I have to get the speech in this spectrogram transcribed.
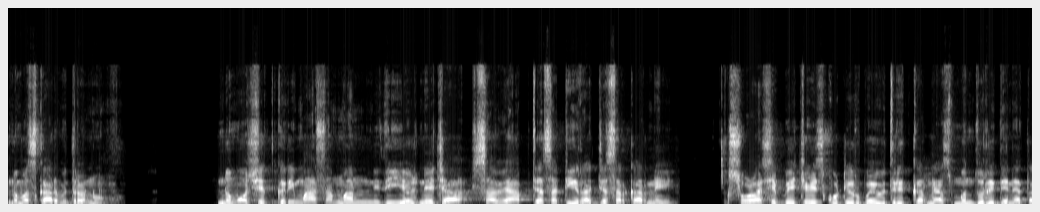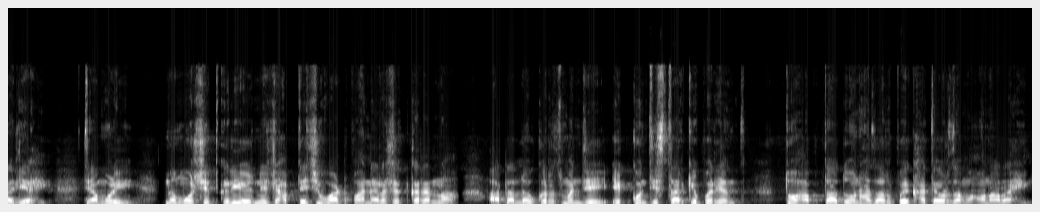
नमस्कार मित्रांनो. नमो शेतकरी महासन्मान निधी योजनेच्या सहाव्या हप्त्यासाठी राज्य सरकारने सोळाशे बेचाळीस कोटी रुपये वितरित करण्यास मंजुरी देण्यात आली आहे. त्यामुळे नमो शेतकरी योजनेच्या हप्त्याची वाट पाहणाऱ्या शेतकऱ्यांना आता लवकरच म्हणजे एकोणतीस तारखेपर्यंत तो हप्ता दोन हजार रुपये खात्यावर जमा होणार आहे.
